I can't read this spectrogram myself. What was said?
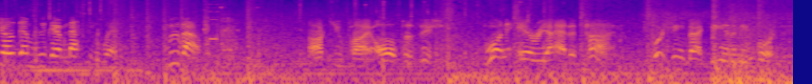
Show them who they're messing with. Move out. Occupy all positions, one area at a time, pushing back the enemy forces.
